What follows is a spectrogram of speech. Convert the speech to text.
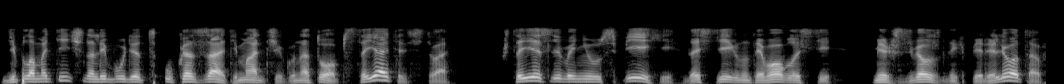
дипломатично ли будет указать мальчику на то обстоятельство, что если бы не успехи, достигнутые в области межзвездных перелетов,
